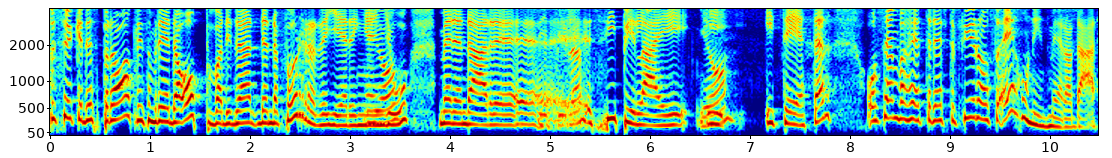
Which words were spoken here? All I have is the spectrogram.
försöker desperat liksom reda upp vad där, den där förra regeringen Ja. gjorde med den där eh, Sipilä. Sipilä i, Ja. i, i täten. Och sen vad heter det, efter fyra år så är hon inte mera där.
